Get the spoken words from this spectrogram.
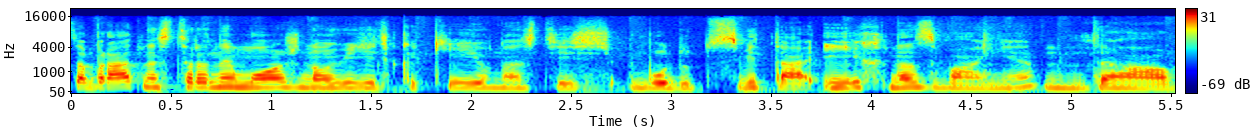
С обратной стороны можно увидеть, какие у нас здесь будут цвета и их названия. Да,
